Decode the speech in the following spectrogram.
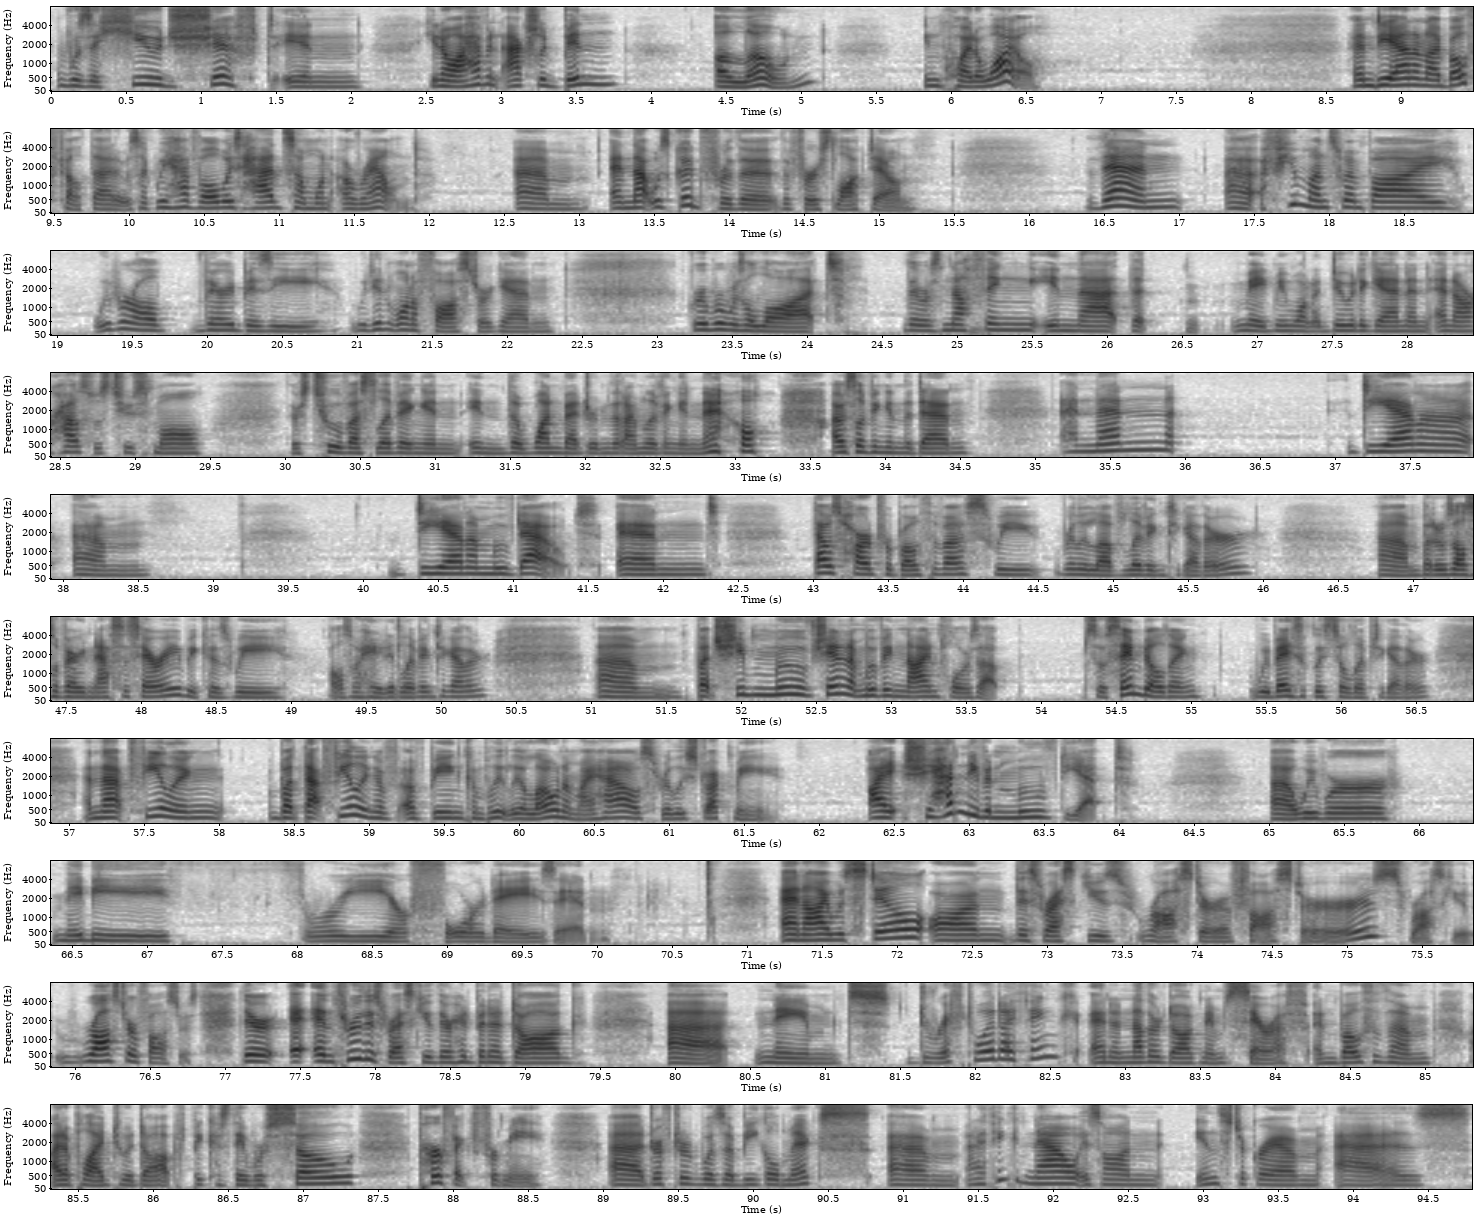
was a huge shift in, you know, I haven't actually been alone in quite a while. And Deanna and I both felt that. It was like we have always had someone around. Um, and that was good for the, the first lockdown. Then uh, a few months went by. We were all very busy. We didn't want to foster again. Gruber was a lot. There was nothing in that that made me want to do it again. And, and our house was too small. there's two of us living in in the one bedroom that I'm living in now. I was living in the den. And then Deanna um Deanna moved out and that was hard for both of us. We really loved living together. Um, but it was also very necessary because we also hated living together. Um, but she moved, she ended up moving nine floors up. So, same building. We basically still live together. And that feeling, but that feeling of, of being completely alone in my house really struck me. I She hadn't even moved yet. Uh, we were maybe three or four days in. And I was still on this rescue's roster of fosters, rescue roster of fosters. There and through this rescue, there had been a dog uh, named Driftwood, I think, and another dog named Seraph, and both of them I'd applied to adopt because they were so perfect for me. Uh, Driftwood was a beagle mix, um, and I think now is on Instagram as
